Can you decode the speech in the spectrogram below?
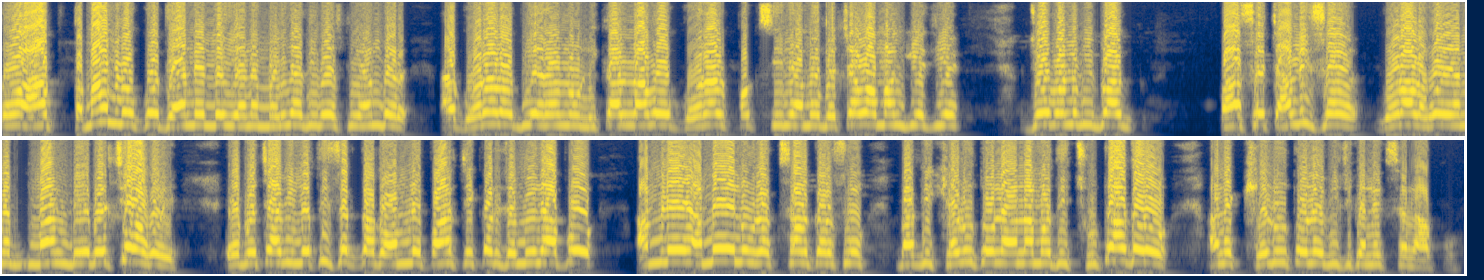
તો આપ તમામ લોકો ધ્યાને લઈ અને મહિના દિવસની અંદર આ ઘોરાળ અભયારણ્યનો નિકાલ લાવો. ઘોરાળ પક્ષીને અમે બચાવવા માંગીએ છીએ. જો વન વિભાગ પાસે ચાલીસ ઘોરાળ હોય અને માંગ બે બચ્યા હોય, એ બચાવી નથી શકતા, તો અમને પાંચ એકર જમીન આપો. અમને, અમે એનું રક્ષણ કરશું. બાકી ખેડૂતોને આનામાંથી છૂટા કરો અને ખેડૂતોને વીજ કનેક્શન આપો.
